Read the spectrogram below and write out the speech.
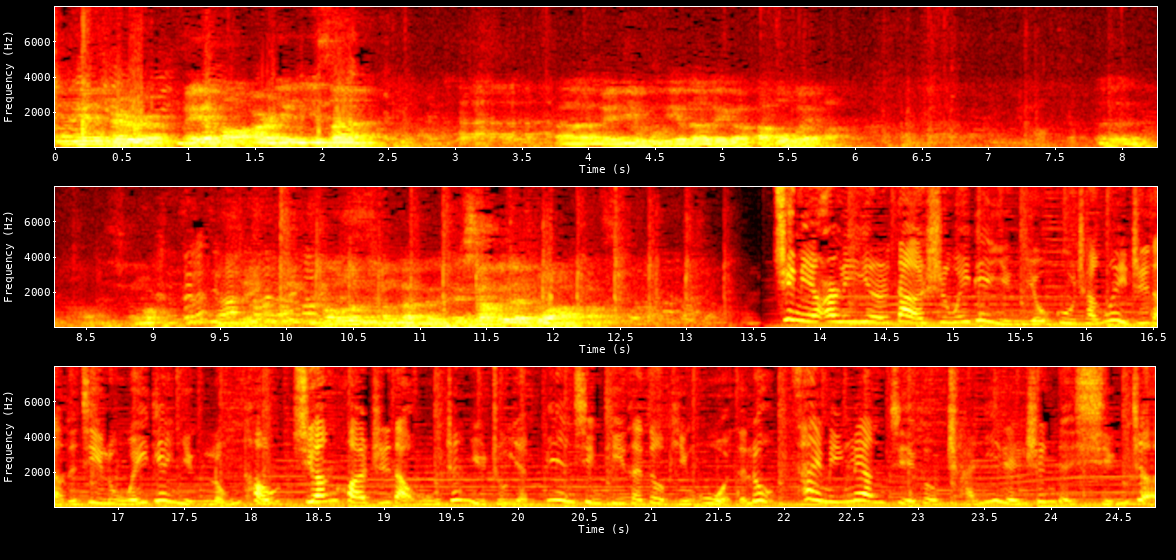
今天是美好二零一三。呃，美丽蝴蝶的这个发布会啊，嗯，好，行了，你看我这么诚恳的，下回再说啊。去年二零一二大师微电影由顾长卫执导的纪录微电影《龙头》，徐安华执导，吴镇宇主演变性题材作品《我的路》，蔡明亮解构禅意人生的《行者》，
